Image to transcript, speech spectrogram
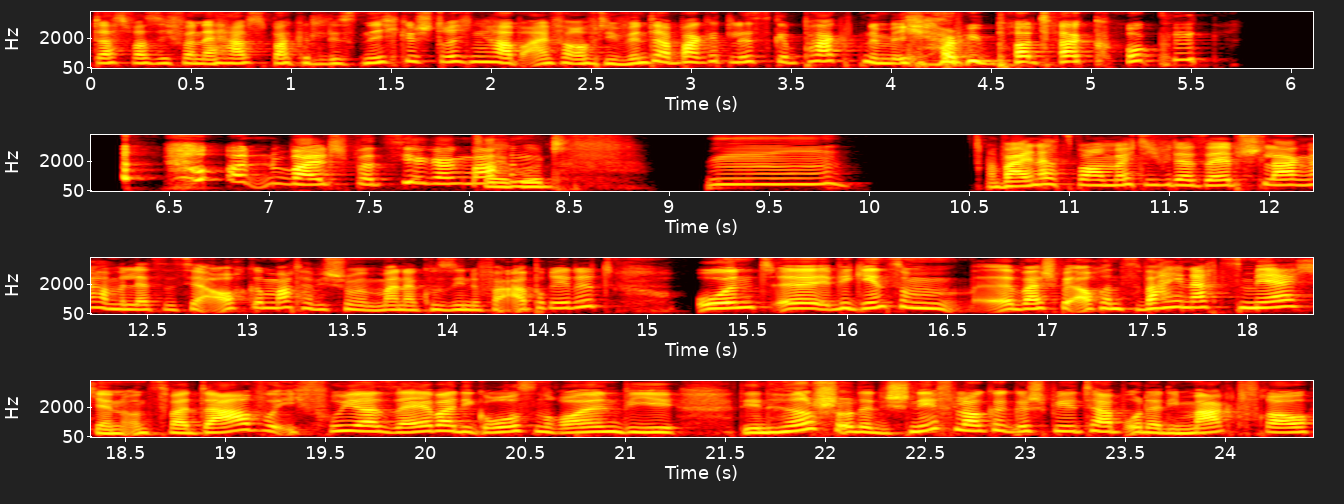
das, was ich von der Herbst-Bucketlist nicht gestrichen habe, einfach auf die Winter-Bucketlist gepackt, nämlich Harry Potter gucken und einen Waldspaziergang Sehr machen. gut. Mm, Weihnachtsbaum möchte ich wieder selbst schlagen, haben wir letztes Jahr auch gemacht, habe ich schon mit meiner Cousine verabredet. Und äh, wir gehen zum äh, Beispiel auch ins Weihnachtsmärchen. Und zwar da, wo ich früher selber die großen Rollen wie den Hirsch oder die Schneeflocke gespielt habe oder die Marktfrau.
